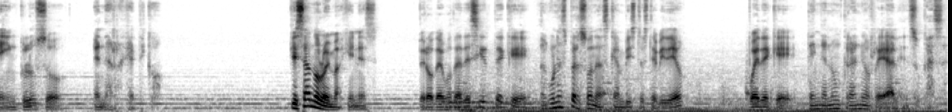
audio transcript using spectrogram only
e incluso energético. Quizá no lo imagines, pero debo de decirte que algunas personas que han visto este video puede que tengan un cráneo real en su casa,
